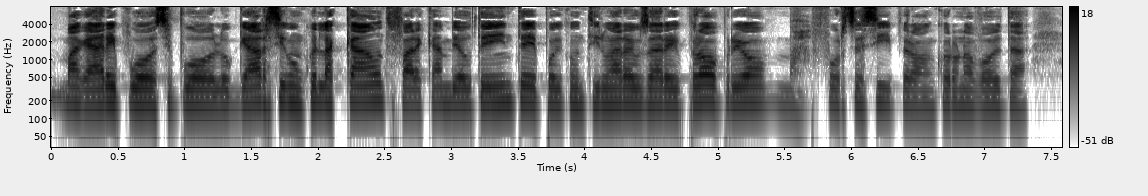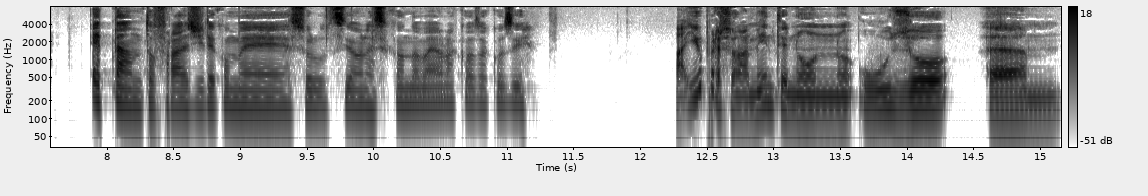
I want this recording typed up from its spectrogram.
Magari può, si può loggarsi con quell'account fare cambio utente e poi continuare a usare il proprio ma forse sì però ancora una volta è tanto fragile come soluzione secondo me è una cosa così. Ma io personalmente non uso um,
